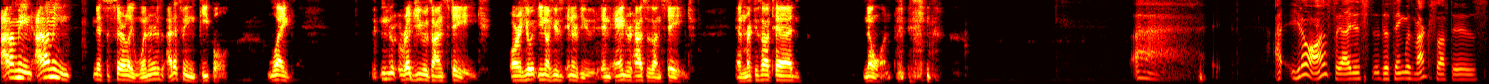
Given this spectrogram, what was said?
I don't mean I don't mean necessarily winners. I just mean people. Like Reggie was on stage, or he you know he was interviewed, and Andrew House was on stage, and Microsoft had no one. uh, I you know honestly, I just the thing with Microsoft is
